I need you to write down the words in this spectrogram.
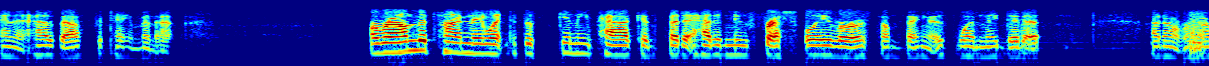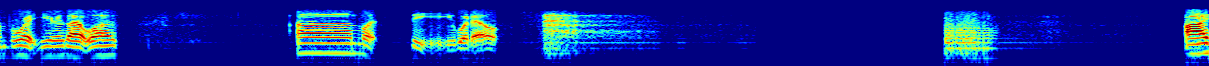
and it has aspartame in it around the time they went to the skinny pack and said it had a new fresh flavor or something is when they did it. I don't remember what year that was. Um, let's see, what else? I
